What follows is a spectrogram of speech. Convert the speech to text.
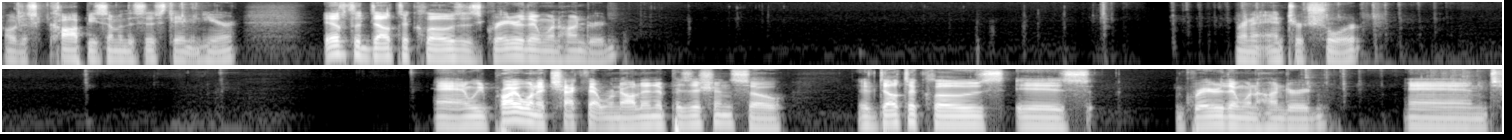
I'll just copy some of this if statement here. If the delta close is greater than 100, we're going to enter short. And we probably want to check that we're not in a position. So if delta close is greater than 100 and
